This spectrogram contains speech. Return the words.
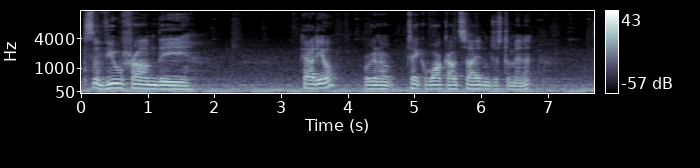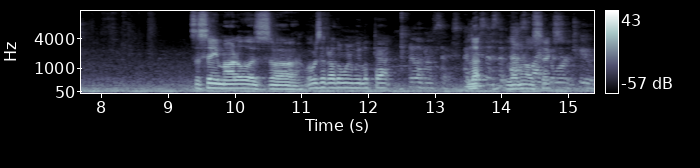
It's the view from the patio. We're gonna take a walk outside in just a minute. It's the same model as, uh, what was that other one we looked at? Eleven oh six. And Le- this is the pass 1106? door too,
